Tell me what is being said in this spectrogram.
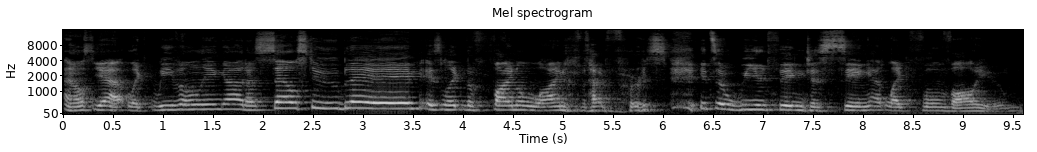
And also, yeah, like we've only got ourselves to blame is like the final line of that verse. It's a weird thing to sing at like full volume.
